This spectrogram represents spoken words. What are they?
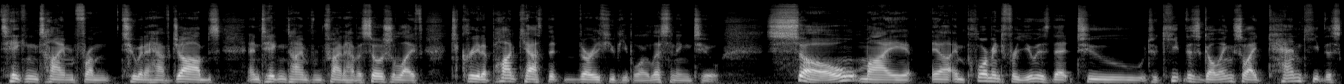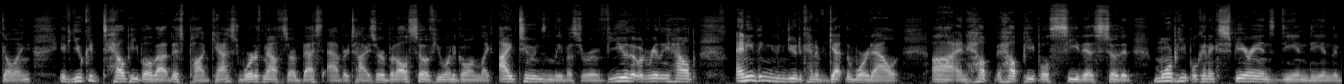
taking time from two and a half jobs and taking time from trying to have a social life to create a podcast that very few people are listening to. So my uh, implorement for you is that to to keep this going, so I can keep this going. If you could tell people about this podcast, word of mouth is our best advertiser. But also, if you want to go on like iTunes and leave us a review, that would really help. Anything you can do to kind of get the word out uh, and help help people see this, so that more people can experience D and D in the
